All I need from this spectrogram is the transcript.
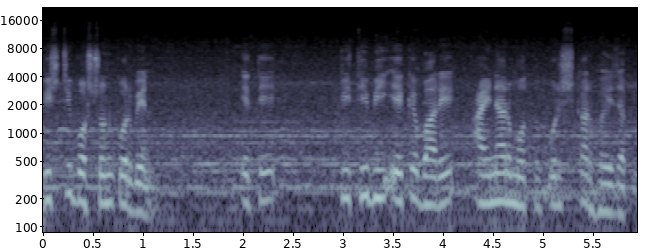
বৃষ্টি বর্ষণ করবেন। এতে পৃথিবী একেবারে আয়নার মতো পরিষ্কার হয়ে যাবে।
